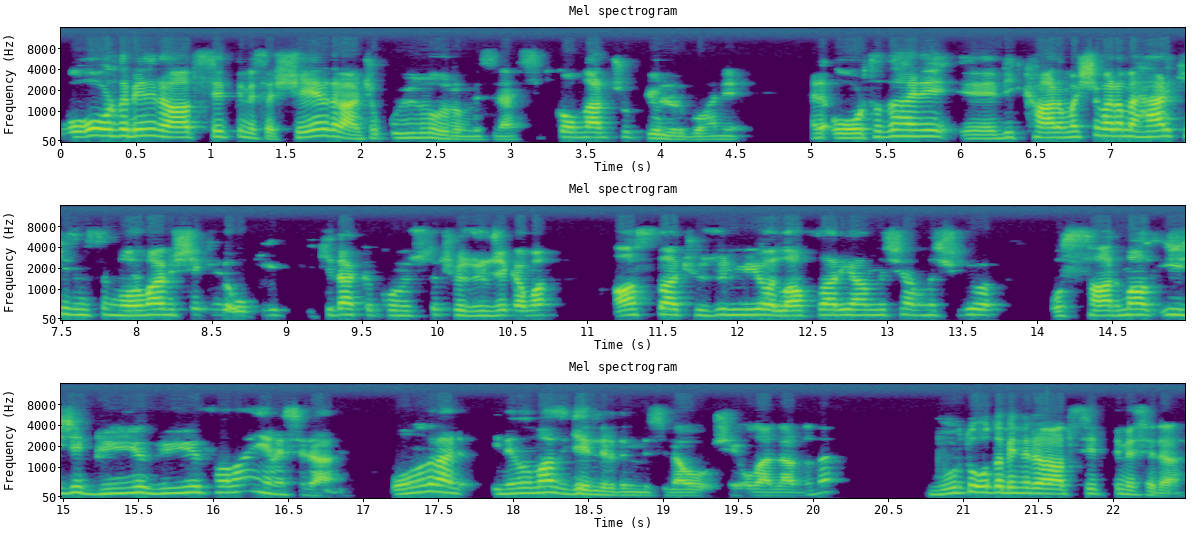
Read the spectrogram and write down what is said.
O orada beni rahatsız etti mesela. Şeye de ben çok uyuz olurum mesela. Sitcomlar çok görülür bu hani. Hani ortada hani e, bir karmaşa var ama herkes mesela normal bir şekilde oturup iki dakika konuşsa çözülecek ama asla çözülmüyor. Laflar yanlış anlaşılıyor. O sarmal iyice büyüyor büyüyor falan ya mesela. Ona da ben inanılmaz gerilirdim mesela o şey olaylarda da. Burada o da beni rahatsız etti mesela.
